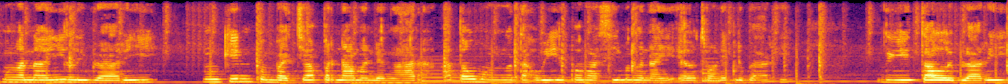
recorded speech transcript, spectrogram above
mengenai library. Mungkin pembaca pernah mendengar atau mengetahui informasi mengenai elektronik library, digital library,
